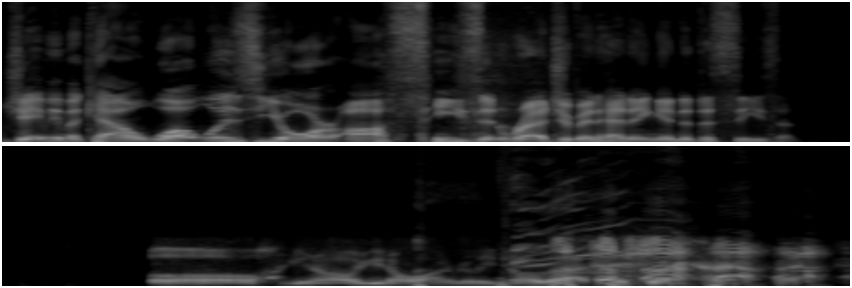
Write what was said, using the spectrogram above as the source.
Jamie Macoun, what was your off-season regimen heading into the season? Oh, you know, you don't want to really know that.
